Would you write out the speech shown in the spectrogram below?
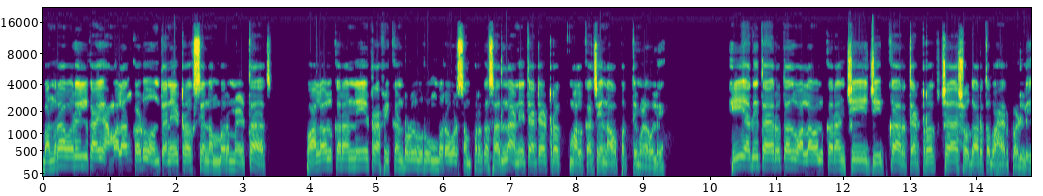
बंदरावरील काही हमालांकडून त्याने ट्रकचे नंबर मिळताच वालावलकरांनी ट्रॅफिक कंट्रोल रूम बरोबर संपर्क साधला आणि त्या त्या ट्रक मालकाचे नाव पत्ते मिळवले. ही यादी तयार होताच वालावलकरांची जीप कार त्या ट्रकच्या शोधार्थ बाहेर पडली.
